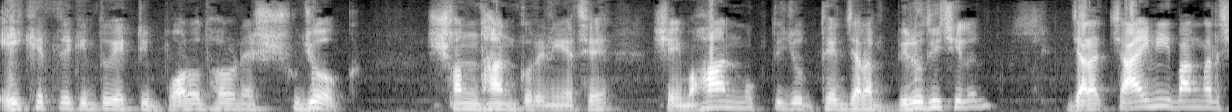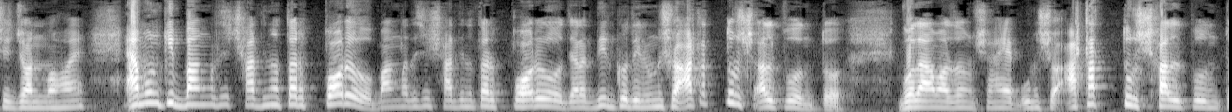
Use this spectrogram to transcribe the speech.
এই ক্ষেত্রে কিন্তু একটি বড় ধরনের সুযোগ সন্ধান করে নিয়েছে সেই মহান মুক্তিযুদ্ধের যারা বিরোধী ছিলেন যারা চায়নি বাংলাদেশের জন্ম হয়, এমনকি বাংলাদেশের স্বাধীনতার পরেও, বাংলাদেশের স্বাধীনতার পরেও যারা দীর্ঘদিন উনিশশো আটাত্তর সাল পর্যন্ত, গোলাম আজম সাহেব উনিশশো আটাত্তর সাল পর্যন্ত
